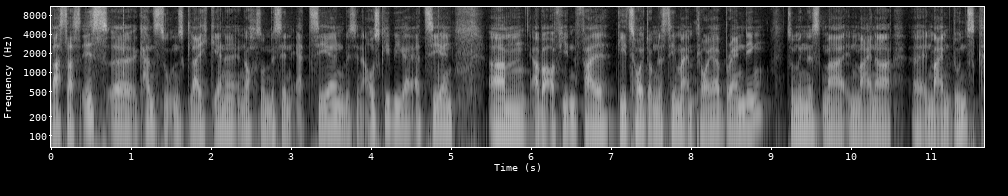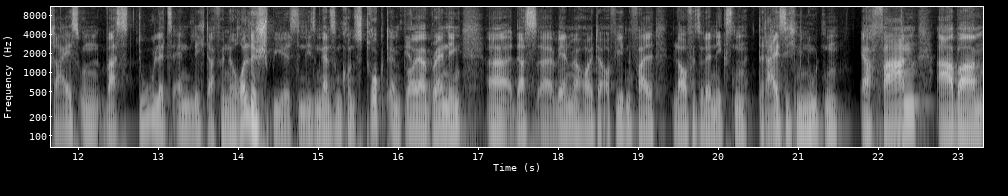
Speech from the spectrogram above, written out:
was das ist, äh, kannst du uns gleich gerne noch so ein bisschen erzählen, ein bisschen ausgiebiger erzählen. Ähm, aber auf jeden Fall geht es heute um das Thema Employer Branding zumindest mal in meiner, äh, in meinem Dunstkreis. Und was du letztendlich da für eine Rolle spielst in diesem ganzen Konstrukt Employer Branding, äh, das äh, werden wir heute auf jeden Fall im Laufe so der nächsten 30 Minuten erfahren. Aber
